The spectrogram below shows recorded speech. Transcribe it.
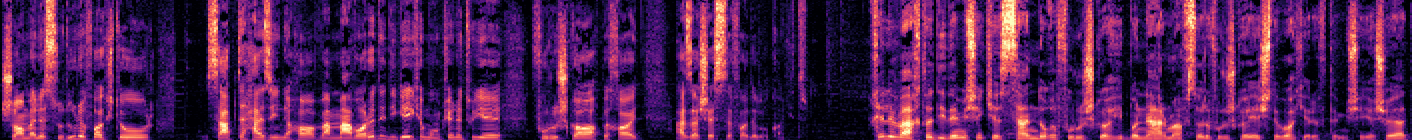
شامل صدور فاکتور ثبت هزینه ها و موارد دیگه ای که ممکنه توی فروشگاه بخواید ازش استفاده بکنید. خیلی وقتا دیده میشه که صندوق فروشگاهی با نرم افزار فروشگاهی اشتباه گرفته میشه. یا شاید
